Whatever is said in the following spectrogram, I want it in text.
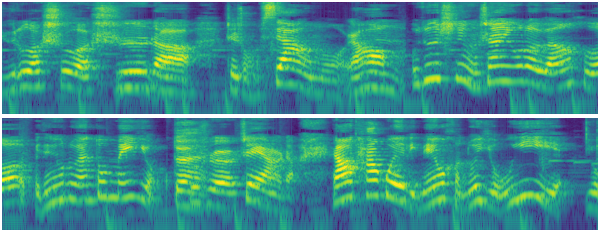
娱乐设施的这种项目。然后嗯我觉得石景山游乐园和北京游乐园都没有，就是这样的。然后它会里面有很多游艺游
